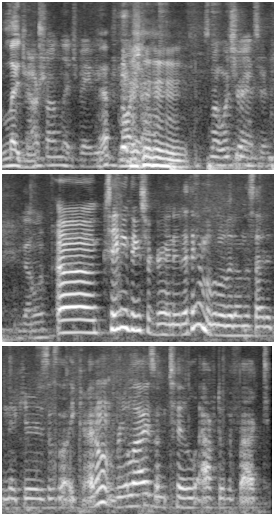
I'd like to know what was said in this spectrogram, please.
legend. Marshawn Lynch, baby. Yep, Marshawn. So, what's your answer? You got one? Um, taking things for granted. I think I'm a little bit on the side of Nick here. Is, is like I don't realize until after the fact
